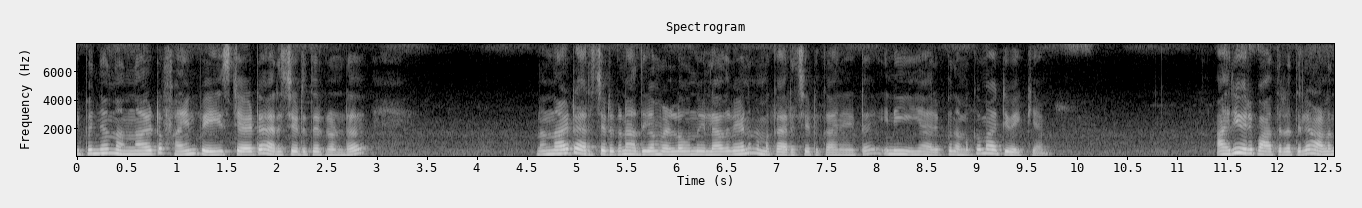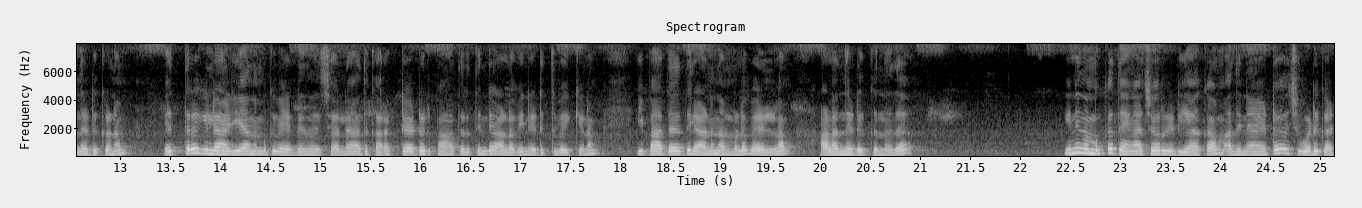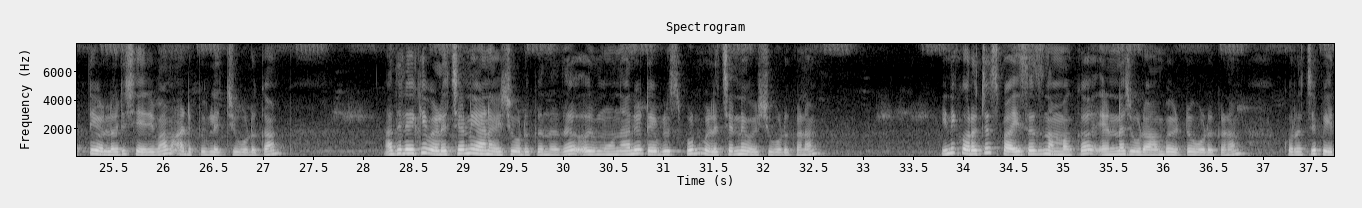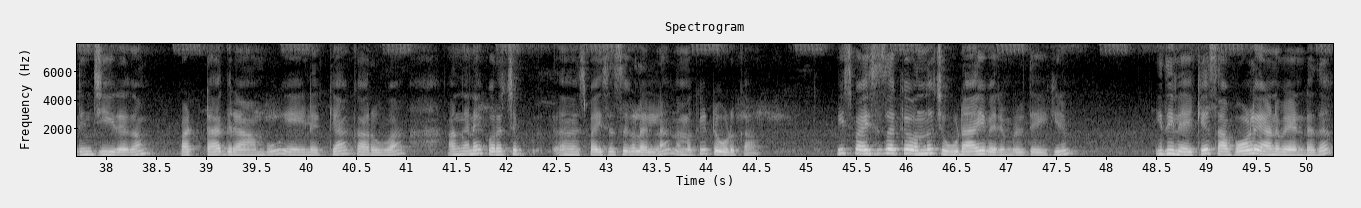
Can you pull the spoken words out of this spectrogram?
ഇപ്പം ഞാൻ നന്നായിട്ട് ഫൈൻ പേസ്റ്റ് ആയിട്ട് അരച്ചെടുത്തിട്ടുണ്ട്. നന്നായിട്ട് അരച്ചെടുക്കണം അധികം വെള്ളമൊന്നും ഇല്ലാതെ വേണം നമുക്ക് അരച്ചെടുക്കാനായിട്ട്. ഇനി ഈ അരപ്പ് നമുക്ക് മാറ്റി വയ്ക്കാം അരി ഒരു പാത്രത്തിൽ അളന്നെടുക്കണം. എത്ര കിലോ അരിയാണ് നമുക്ക് വേണ്ടതെന്ന് വെച്ചാൽ അത് കറക്റ്റായിട്ട് ഒരു പാത്രത്തിന്റെ അളവിന് എടുത്ത് വെക്കണം. ഈ പാത്രത്തിലാണ് നമ്മൾ വെള്ളം അളന്നെടുക്കുന്നത്. ഇനി നമുക്ക് തേങ്ങാച്ചോറ് റെഡിയാക്കാം. അതിനായിട്ട് ചുവട് കട്ടിയുള്ളൊരു ശരിവം അടുപ്പിൽ വെച്ച് കൊടുക്കാം. അതിലേക്ക് വെളിച്ചെണ്ണയാണ് ഒഴിച്ച് കൊടുക്കുന്നത്. ഒരു മൂന്നാൽ ടേബിൾ സ്പൂൺ വെളിച്ചെണ്ണ ഒഴിച്ചു കൊടുക്കണം. ഇനി കുറച്ച് സ്പൈസസ് നമുക്ക് എണ്ണ ചൂടാകുമ്പോൾ ഇട്ട് കൊടുക്കണം. കുറച്ച് പെരിഞ്ജീരകം പട്ട ഗ്രാമ്പു ഏലക്ക കറുവ അങ്ങനെ കുറച്ച് സ്പൈസസുകളെല്ലാം നമുക്ക് ഇട്ട് കൊടുക്കാം. ഈ സ്പൈസസ് ഒക്കെ ഒന്ന് ചൂടായി വരുമ്പോഴത്തേക്കും ഇതിലേക്ക് സവോളയാണ് വേണ്ടത്.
